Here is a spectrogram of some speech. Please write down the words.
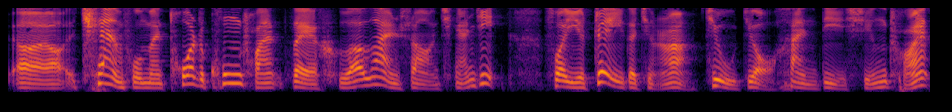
呃，纤夫们拖着空船在河岸上前进，所以这一个景啊就叫旱地行船。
